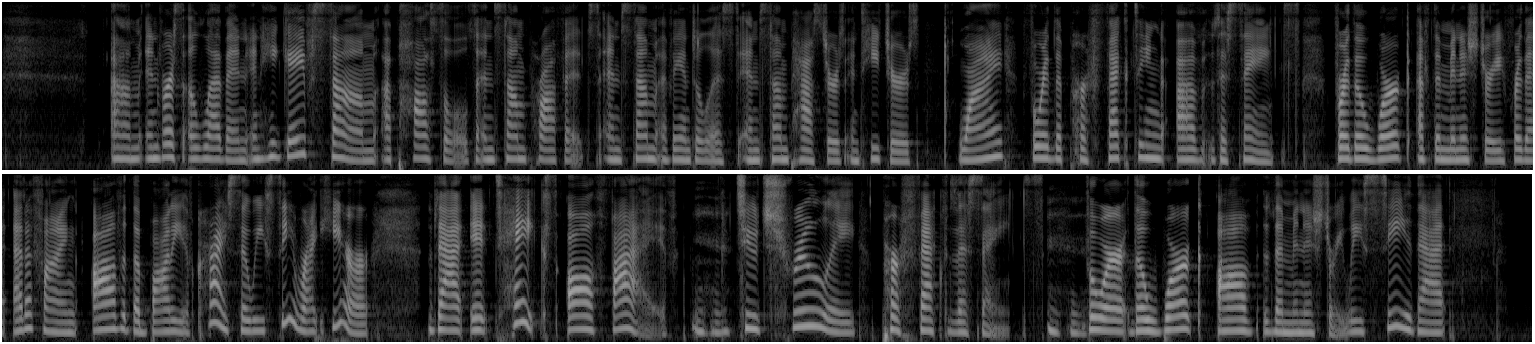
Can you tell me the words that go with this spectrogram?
um, in verse 11, and he gave some apostles and some prophets and some evangelists and some pastors and teachers. Why? For the perfecting of the saints, for the work of the ministry, for the edifying of the body of Christ. So we see right here that it takes all 5 mm-hmm. to truly perfect the saints mm-hmm. for the work of the ministry. We see that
